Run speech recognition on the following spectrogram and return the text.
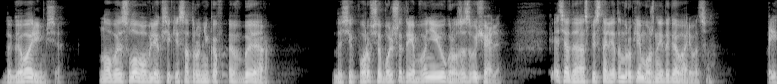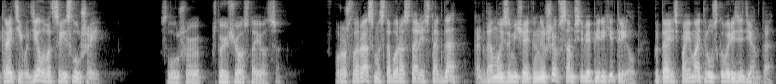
Договоримся. Новое слово в лексике сотрудников ФБР. До сих пор все больше требований и угрозы звучали. Хотя да, с пистолетом в руке можно и договариваться. Прекрати выделываться и слушай. Слушаю. Что еще остается? В прошлый раз мы с тобой расстались тогда, когда мой замечательный шеф сам себя перехитрил, пытаясь поймать русского резидента.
